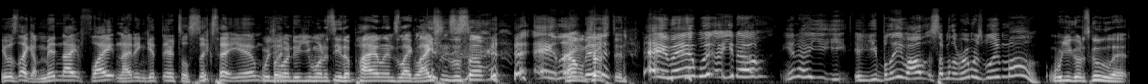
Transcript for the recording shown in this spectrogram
It was like a midnight flight, and I didn't get there till 6 a.m. What but- you want to do? You want to see the pilot's like license or something? Hey, look, I don't man. trust it. Hey, man. well, you know, you know, you, you, you believe all some of the rumors, believe them all. Where you go to school at?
